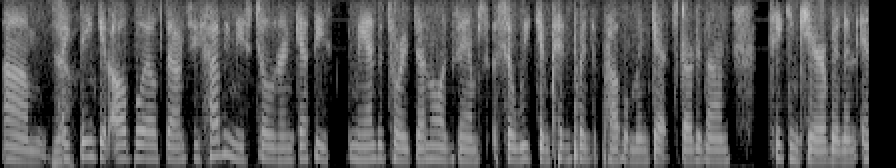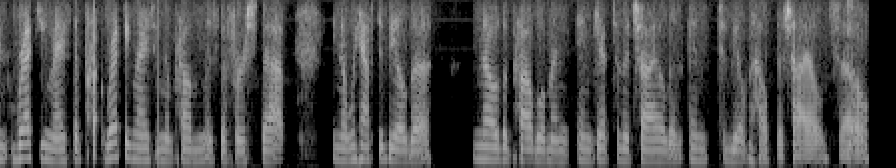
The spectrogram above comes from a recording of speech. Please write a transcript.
um, yeah. I think it all boils down to having these children get these mandatory dental exams so we can pinpoint the problem and get started on taking care of it and, and recognize the recognizing the problem is the first step. You know, we have to be able to know the problem and, and get to the child and, and, to be able to help the child. So,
